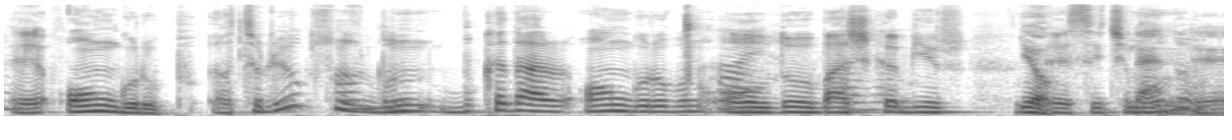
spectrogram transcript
10 evet. e, grup hatırlıyor musunuz? Bunun, bu kadar 10 grubun Hayır, olduğu başka aynen. bir Yok, e, seçim ben oldu de,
